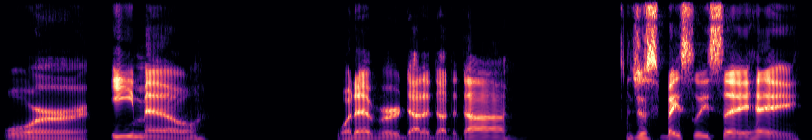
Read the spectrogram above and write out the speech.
or email, whatever. Da da da da da. Just basically say, hey."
